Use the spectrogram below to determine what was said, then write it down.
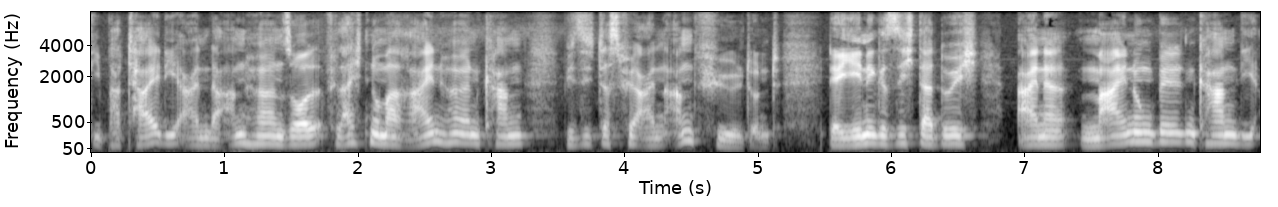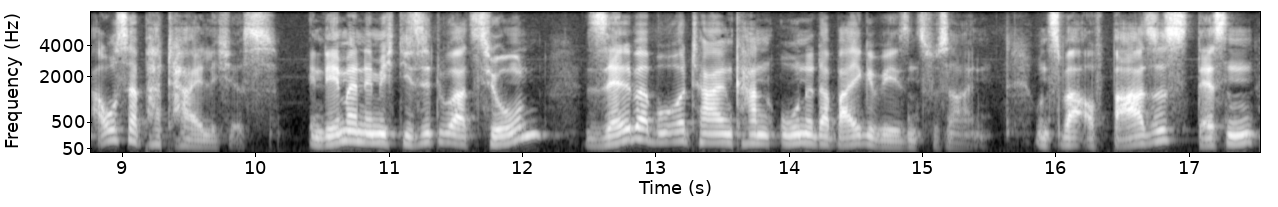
die Partei, die einen da anhören soll, vielleicht nur mal reinhören kann, wie sich das für einen anfühlt. Und derjenige sich dadurch eine Meinung bilden kann, die außerparteilich ist. Indem er nämlich die Situation selber beurteilen kann, ohne dabei gewesen zu sein. Und zwar auf Basis dessen,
